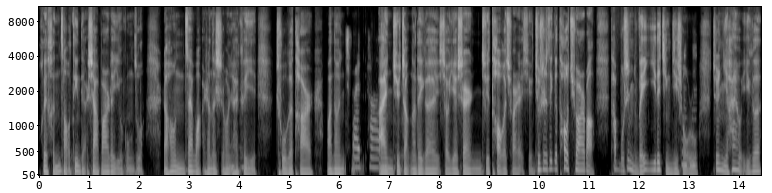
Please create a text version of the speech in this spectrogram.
会很早定点下班的一个工作。然后你在晚上的时候，你还可以出个摊儿，完了，哎，你去整个这个小夜市儿，你去套个圈也行。就是这个套圈儿吧，它不是你唯一的经济收入，就是你还有一个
